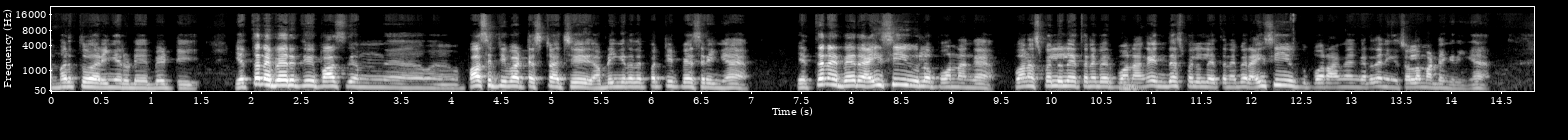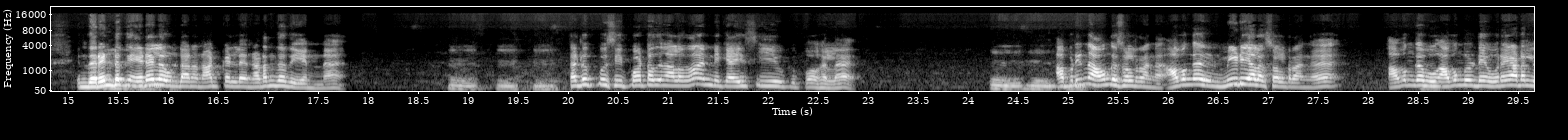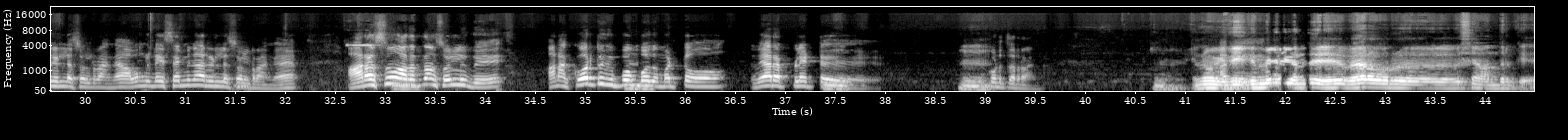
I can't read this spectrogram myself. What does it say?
மருத்துவ அறிஞருடைய பேட்டி. எத்தனை பேருக்கு பாஸ் பாசிட்டிவா டெஸ்ட் ஆச்சு அப்படிங்கறத பற்றி பேசுறீங்க. எத்தனை பேர் ஐசியூல போனாங்க? போன ஸ்பெல்லுல எத்தனை பேர் போனாங்க? இந்த ஸ்பெல்லுல எத்தனை பேர் ஐசியூக்கு போறாங்கங்கிறத நீங்க சொல்ல மாட்டேங்கிறீங்க. இந்த ரெண்டுக்கும். இடையில உண்டான நாட்கள்ல நடந்தது என்ன? தடுப்பூசி போட்டதுனாலதான் இன்னைக்கு ஐசியூக்கு போகல. அப்படின்னு அவங்க சொல்றாங்க. அவங்க மீடியால சொல்றாங்க. அவங்க அவங்களுடைய உரையாடல்கள்ல சொல்றாங்க அவங்களுடைய செமினார்கள்ல சொல்றாங்க. அரசும். அதைத்தான் சொல்லுது. ஆனா கோர்ட்டுக்கு போகும்போது மட்டும் வேற பிளேட் ம். கொடுத்துட்றாங்க. இன்னும் இது இது மாரி வந்து வேற ஒரு விஷயம் வந்திருக்கு.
